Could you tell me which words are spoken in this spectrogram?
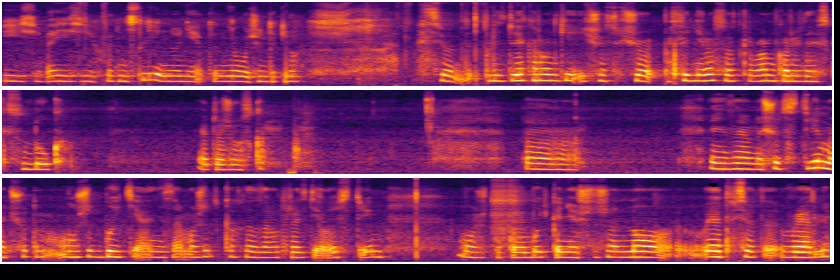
изи. А изи их отнесли, но нет, не очень таки. Все, плюс две коронки. И сейчас еще последний раз открываем королевский сундук. Это жестко. Я не знаю насчет стрима, что там может быть, я не знаю, может как-то завтра сделаю стрим. Может такое быть, конечно же, но это все это вряд ли.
